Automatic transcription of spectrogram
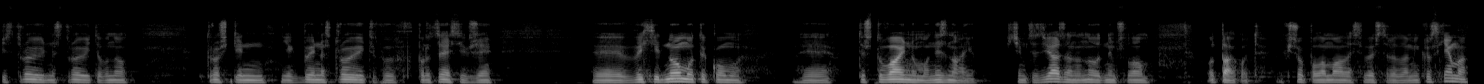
підстроюють, настроюють, а воно трошки якби настроюють в, в процесі вже е, вихідному такому е, тестувальному, не знаю, з чим це зв'язано, ну одним словом, отак от. Якщо поламалась, вистрілила мікросхема,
